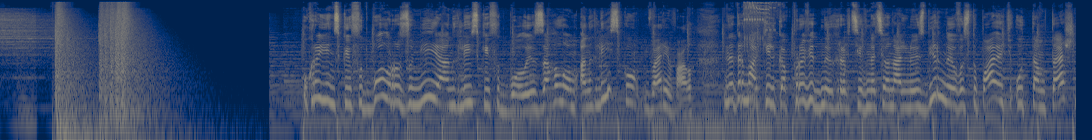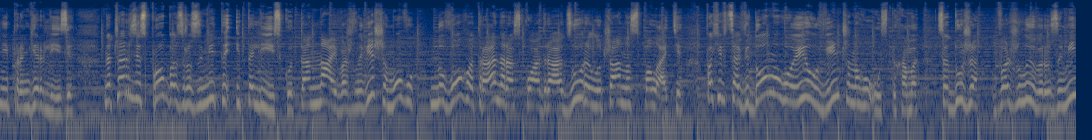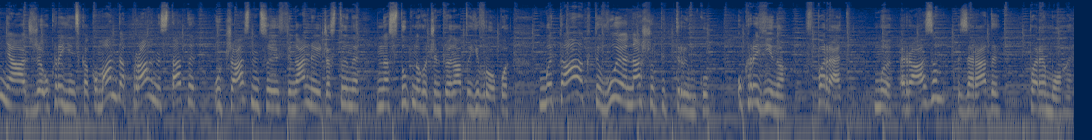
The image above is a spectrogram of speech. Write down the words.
Український футбол розуміє англійський футбол і загалом англійську well. Не дарма кілька провідних гравців національної збірної виступають у тамтешній прем'єр-лізі. На черзі спроба зрозуміти італійську та найважливіше мову нового тренера сквадра Адзури Лучано Спалетті, фахівця відомого і увінченого успіхами. Це дуже важливе розуміння, адже українська команда прагне стати учасницею фінальної частини наступного чемпіонату Європи. Мета активує нашу підтримку. Україно, вперед! Ми разом заради перемоги.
